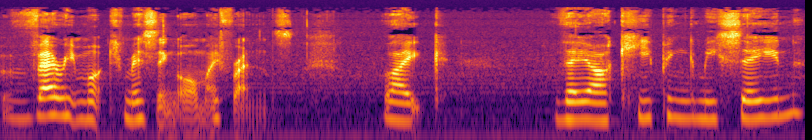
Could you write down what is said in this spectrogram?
very much missing all my friends. Like, they are keeping me sane,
